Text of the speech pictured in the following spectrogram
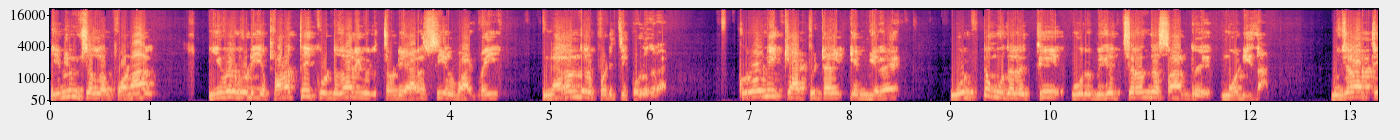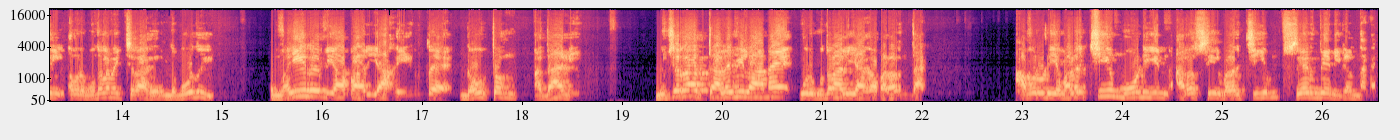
இன்னும் சொல்ல போனால் இவர்களுடைய பணத்தை கொண்டுதான் இவர் தன்னுடைய அரசியல் வாழ்வை நிரந்தரப்படுத்திக் கொள்கிறார். குரோனி கேபிட்டல் என்கிற ஒட்டு முதலுக்கு ஒரு மிகச்சிறந்த சான்று மோடி தான் குஜராத்தில் அவர் முதலமைச்சராக இருந்தபோது வைர வியாபாரியாக இருந்த கௌதம் அதானி குஜராத் அளவிலான ஒரு முதலாளியாக வளர்ந்தார். அவருடைய வளர்ச்சியும் மோடியின் அரசியல் வளர்ச்சியும் சேர்ந்தே நிகழ்ந்தன.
